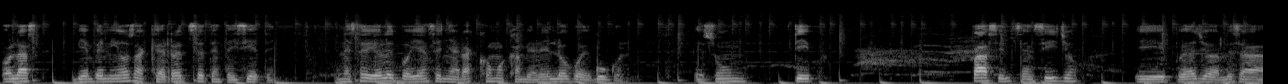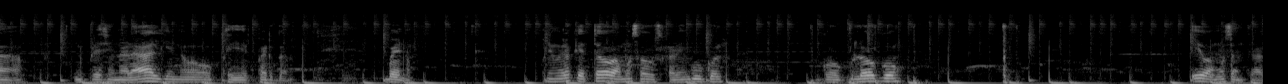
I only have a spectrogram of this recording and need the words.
Hola, bienvenidos a Kerred77. En este video les voy a enseñar a cómo cambiar el logo de Google. Es un tip fácil, sencillo y puede ayudarles a impresionar a alguien o pedir perdón. Bueno, primero que todo vamos a buscar en Google Google Logo y vamos a entrar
